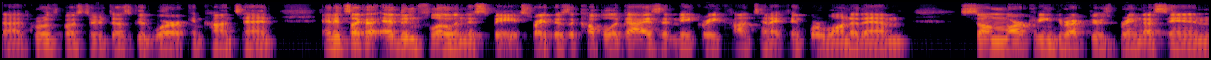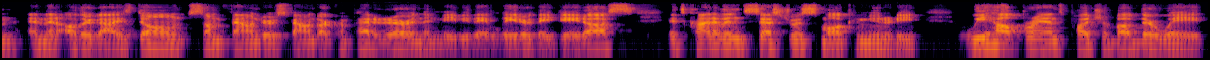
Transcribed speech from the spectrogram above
uh, Growthbuster does good work and content. And it's like an ebb and flow in this space, right? There's a couple of guys that make great content. I think we're one of them some marketing directors bring us in and then other guys don't some founders found our competitor and then maybe they later they date us it's kind of an incestuous small community we help brands punch above their weight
